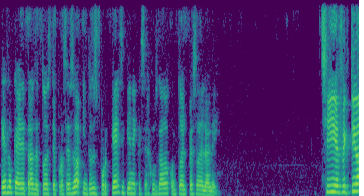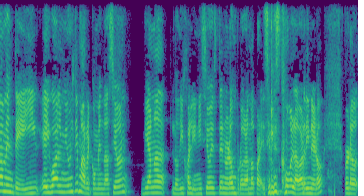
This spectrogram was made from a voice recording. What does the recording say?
qué es lo que hay detrás de todo este proceso y entonces por qué si tiene que ser juzgado con todo el peso de la ley. Sí, efectivamente. Y e igual mi última recomendación Diana lo dijo al inicio, este no era un programa para decirles cómo lavar dinero, pero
